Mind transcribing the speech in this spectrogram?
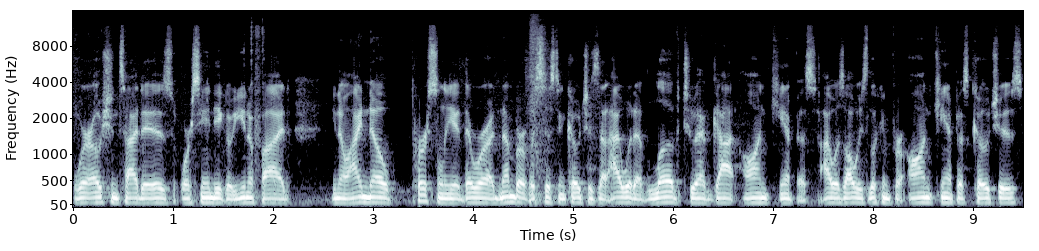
where Oceanside is or San Diego Unified you know, I know personally there were a number of assistant coaches that I would have loved to have got on campus. I was always looking for on campus coaches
